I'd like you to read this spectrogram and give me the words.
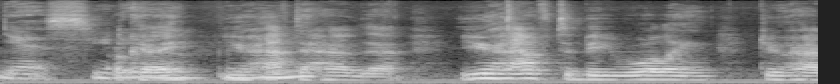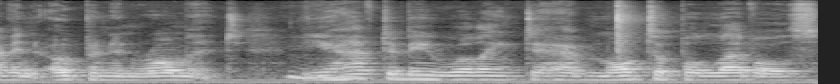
Yes, you do. Okay, you have mm-hmm. to have that. You have to be willing to have an open enrollment. You mm-hmm. have to be willing to have multiple levels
